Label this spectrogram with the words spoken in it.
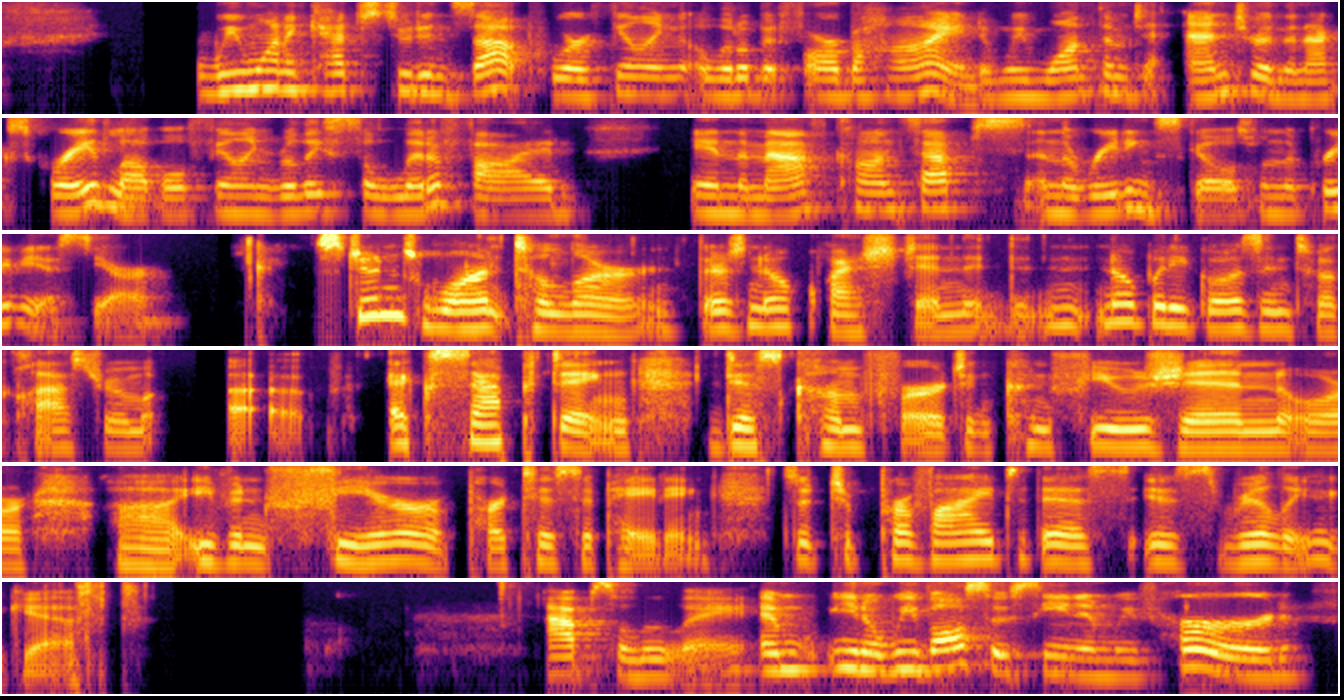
we want to catch students up who are feeling a little bit far behind and we want them to enter the next grade level feeling really solidified in the math concepts and the reading skills from the previous year. Students want to learn. There's no question nobody goes into a classroom uh, accepting discomfort and confusion or uh, even fear of participating. So to provide this is really a gift. Absolutely. And, you know, we've also seen and we've heard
